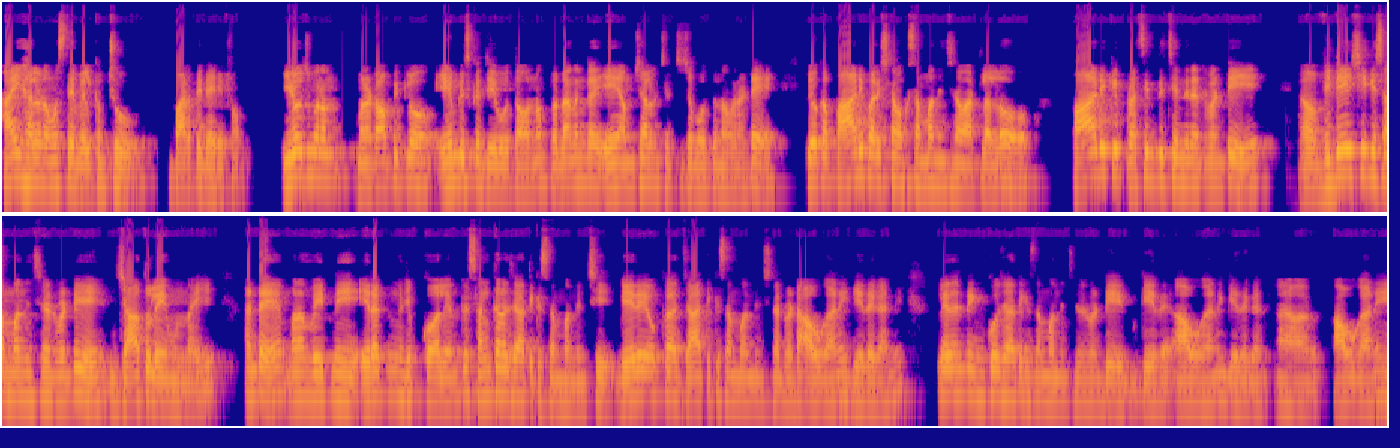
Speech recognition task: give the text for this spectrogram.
హాయ్ హలో నమస్తే welcome to Bharathi dairy farm ఈరోజు మనం మన టాపిక్లో ఏం డిస్కస్ చేయబోతా ఉన్నాం? ప్రధానంగా ఏ అంశాలను చర్చించబోతున్నాం అంటే ఈ యొక్క పాడి పరిశ్రమకు సంబంధించిన వాటిలలో పాడికి ప్రసిద్ధి చెందినటువంటి విదేశీకి సంబంధించినటువంటి జాతులు ఏమున్నాయి? అంటే మనం వీటిని ఏ రకంగా చెప్పుకోవాలి అంటే సంకర జాతికి సంబంధించి వేరే యొక్క జాతికి సంబంధించినటువంటి ఆవు కానీ గేదె కానీ లేదంటే ఇంకో జాతికి సంబంధించినటువంటి గేదె ఆవు కానీ గేదె కానీ ఆవు కానీ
